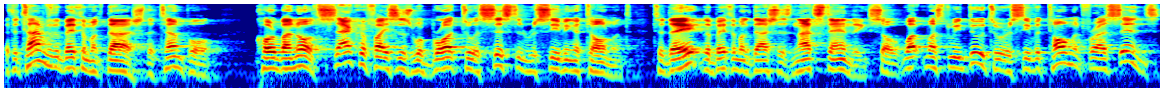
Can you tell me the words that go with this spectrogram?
At the time of the Beit HaMikdash, the temple, korbanot, sacrifices were brought to assist in receiving atonement. Today, the Beit HaMikdash is not standing, so what must we do to receive atonement for our sins?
